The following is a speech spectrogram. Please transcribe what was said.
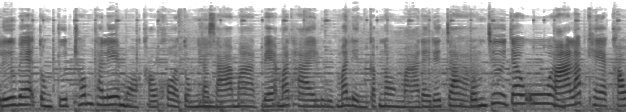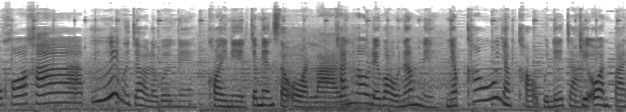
หรือแวะตรงจุดชมทะเลหมอกเขาคอตรงนี้ก็สามารถแวะมาถ่ายรูปมาเล่นกับน้องหมาได้เด้อจ้าผมชื่อเจ้าอ้วนหมารับแขกเขาคอครับเอ้ยมื้อเจ้าละเบิ่งแน่ข่อยนี่จะแม่นสะอ่อนหลายคันเฮาได้เว้านํนี่ยับเข้ายับเข้าพุ่นเด้จ้าขี้อ่อนปาน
